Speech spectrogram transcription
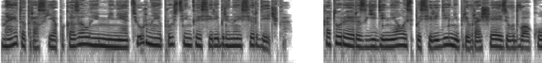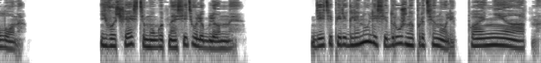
На этот раз я показала им миниатюрное простенькое серебряное сердечко, которое разъединялось посередине, превращаясь в два кулона. Его части могут носить влюбленные. Дети переглянулись и дружно протянули. Понятно.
